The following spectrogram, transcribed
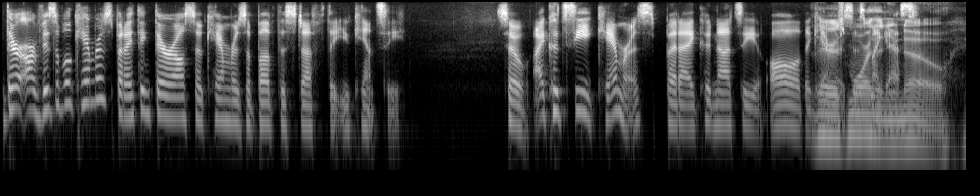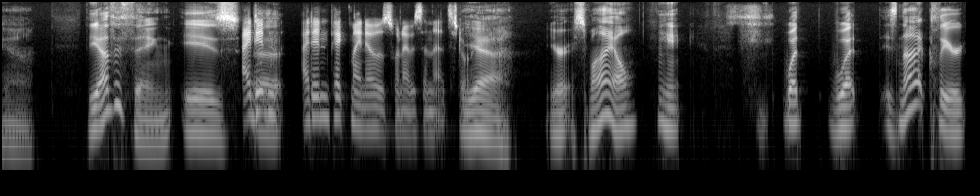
There are visible cameras, but I think there are also cameras above the stuff that you can't see. So I could see cameras, but I could not see all the cameras. There's more is than guess. you know. Yeah. The other thing is I didn't. uh, I didn't pick my nose when I was in that store. yeah, your smile. what what is not clear?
